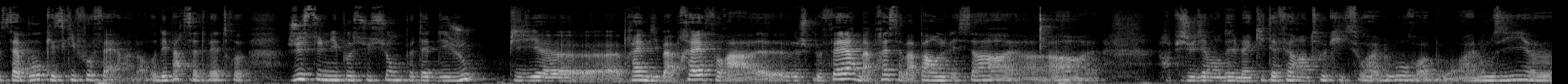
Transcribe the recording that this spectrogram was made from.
ça beau qu'est-ce qu'il faut faire? Alors au départ ça devait être juste une liposuction peut-être des joues puis après elle me dit bah après faudra je peux faire mais après ça va pas enlever ça hein, puis je lui ai demandé, mais quitte à faire un truc qui soit lourd, euh, bon, allons-y euh,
